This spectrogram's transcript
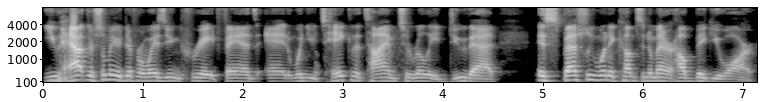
you have there's so many different ways you can create fans and when you take the time to really do that especially when it comes to no matter how big you are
